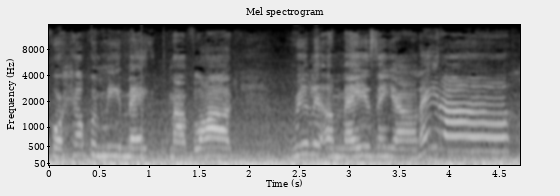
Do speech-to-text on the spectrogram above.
for helping me make my vlog really amazing, y'all. Later.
